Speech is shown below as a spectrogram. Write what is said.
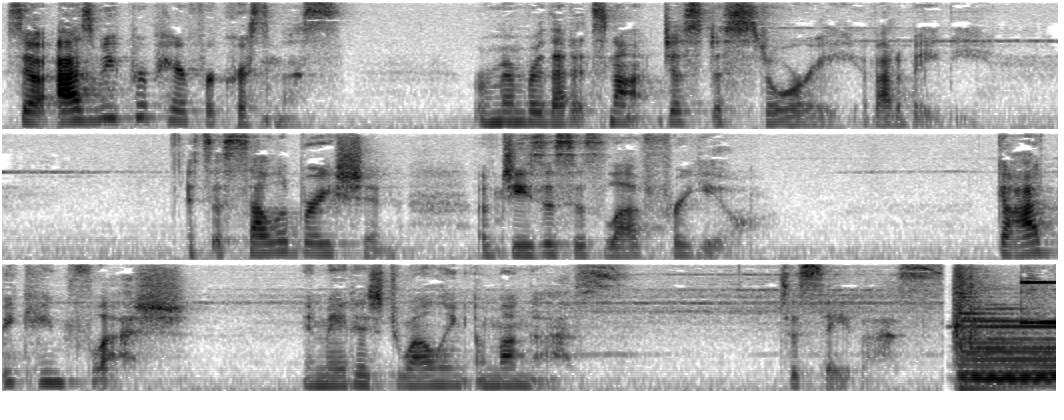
So, as we prepare for Christmas, remember that it's not just a story about a baby, it's a celebration of Jesus' love for you. God became flesh and made his dwelling among us to save us.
